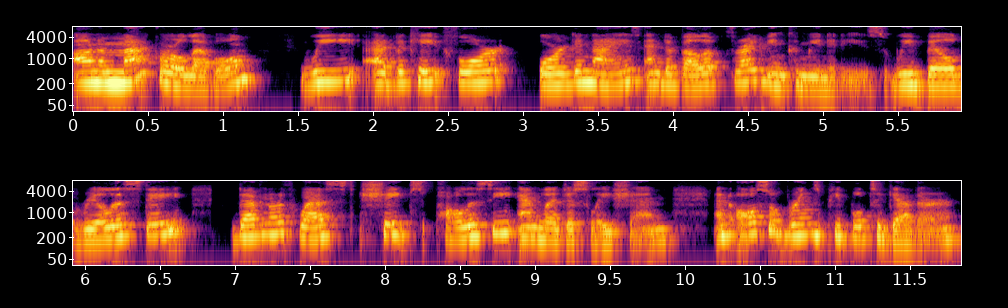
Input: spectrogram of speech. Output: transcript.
on a macro level, we advocate for, organize, and develop thriving communities. We build real estate. Dev Northwest shapes policy and legislation and also brings people together.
